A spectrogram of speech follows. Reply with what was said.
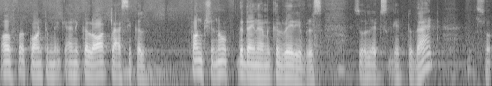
of a quantum mechanical or classical function of the dynamical variables. So let us get to that. So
